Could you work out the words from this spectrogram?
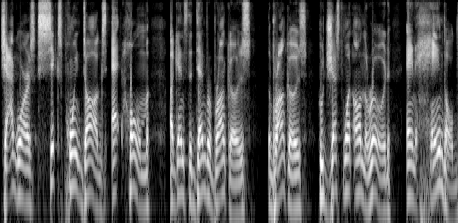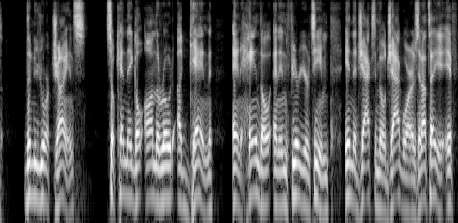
Jaguars six point dogs at home against the Denver Broncos. The Broncos, who just went on the road and handled the New York Giants. So can they go on the road again and handle an inferior team in the Jacksonville Jaguars. And I'll tell you, if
